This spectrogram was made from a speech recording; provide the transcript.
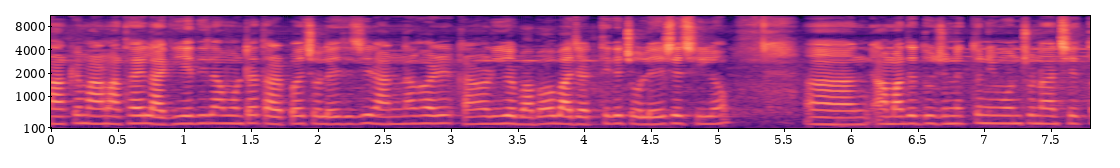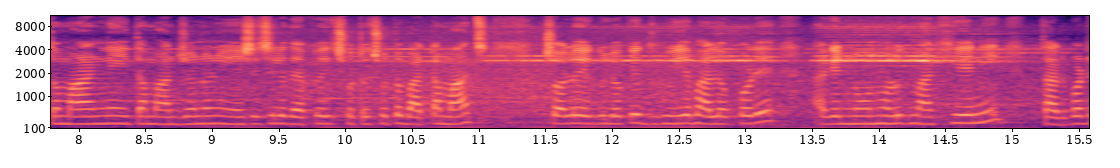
মাকে মার মাথায় লাগিয়ে দিলাম ওটা, তারপরে চলে এসেছি রান্নাঘরে, কারণ রিওর বাবাও বাজার থেকে চলে এসেছিল। আমাদের দুজনের তো নিমন্ত্রণ আছে, তো মার নেই, তা মার জন্য নিয়ে এসেছিল। দেখো এই ছোটো ছোটো বাটা মাছ। চলো এগুলোকে ধুয়ে ভালো করে আগে নুন, হলুদ মাখিয়ে নিই, তারপরে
